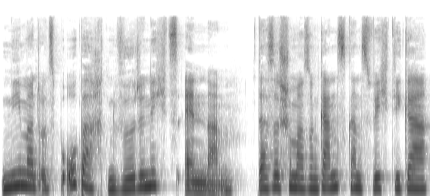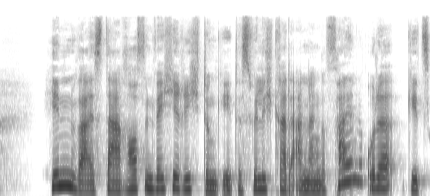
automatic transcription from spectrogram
niemand uns beobachten würde, nichts ändern? Das ist schon mal so ein ganz, ganz wichtiger Hinweis darauf, in welche Richtung geht es. Will ich gerade anderen gefallen oder geht es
